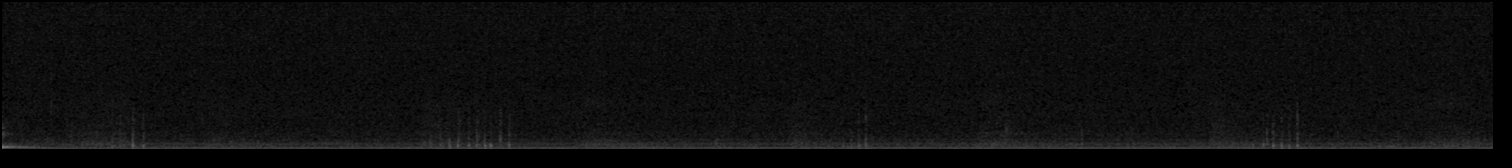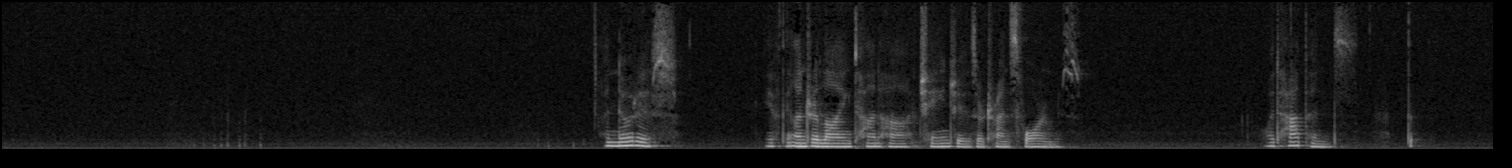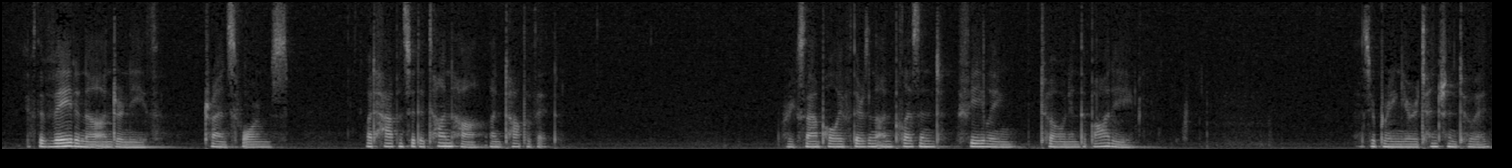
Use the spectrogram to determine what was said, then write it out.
And notice if the underlying tanha changes or transforms. What happens if the Vedana underneath transforms? What happens to the tanha on top of it? For example, if there's an unpleasant feeling tone in the body, as you bring your attention to it.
